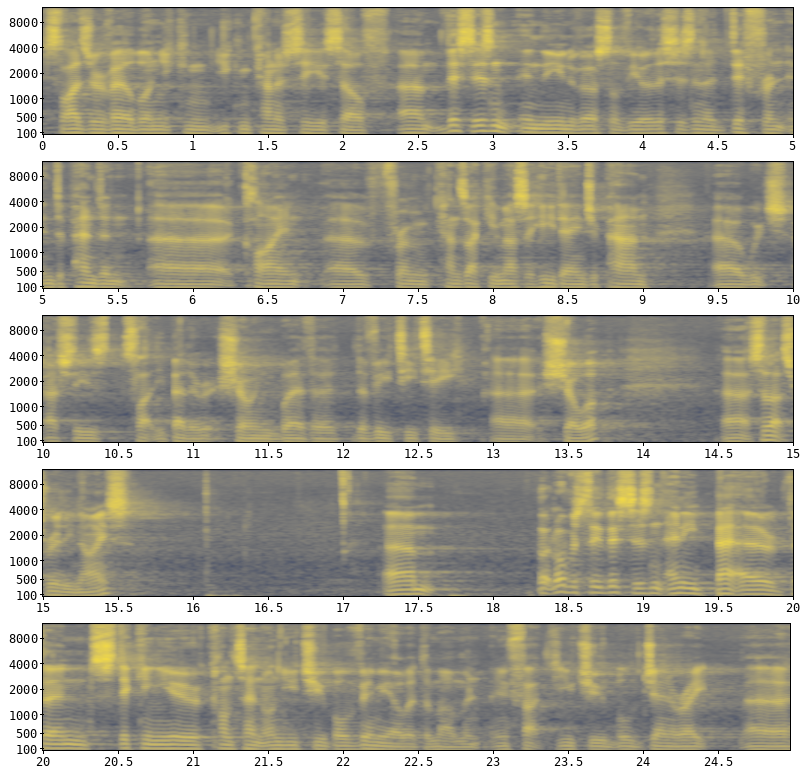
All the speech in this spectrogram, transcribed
slides are available and you can, you can kind of see yourself. Um, this isn't in the Universal Viewer, this is in a different independent uh, client uh, from Kanzaki Masahide in Japan, uh, which actually is slightly better at showing where the, the VTT uh, show up. so that's really nice. Um, but obviously this isn't any better than sticking your content on YouTube or Vimeo at the moment. In fact, YouTube will generate uh,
